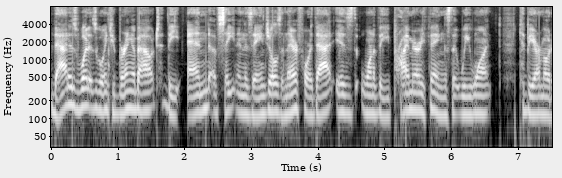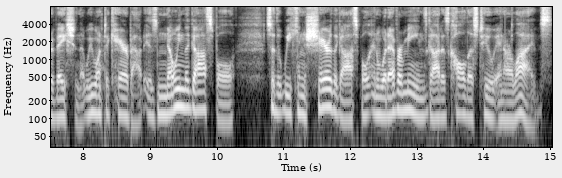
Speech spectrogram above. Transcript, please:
That is what is going to bring about the end of Satan and his angels. And therefore, that is one of the primary things that we want to be our motivation, that we want to care about, is knowing the gospel so that we can share the gospel in whatever means God has called us to in our lives.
